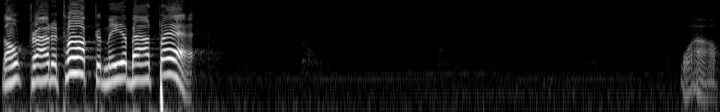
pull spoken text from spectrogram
Don't try to talk to me about that. Wow.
